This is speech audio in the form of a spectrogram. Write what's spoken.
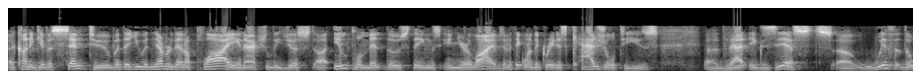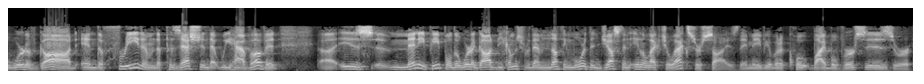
uh, kind of give assent to, but that you would never then apply and actually just uh, implement those things in your lives. And I think one of the greatest casualties uh, that exists uh, with the Word of God and the freedom, the possession that we have of it uh, is uh, many people, the Word of God becomes for them nothing more than just an intellectual exercise. They may be able to quote Bible verses or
